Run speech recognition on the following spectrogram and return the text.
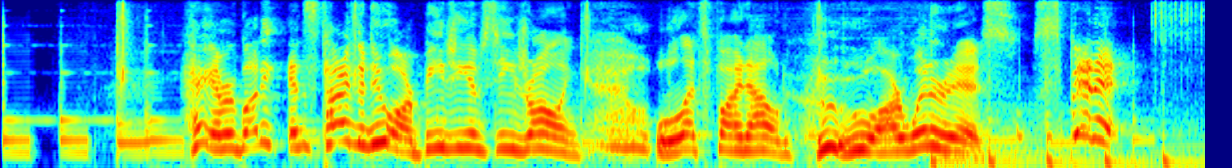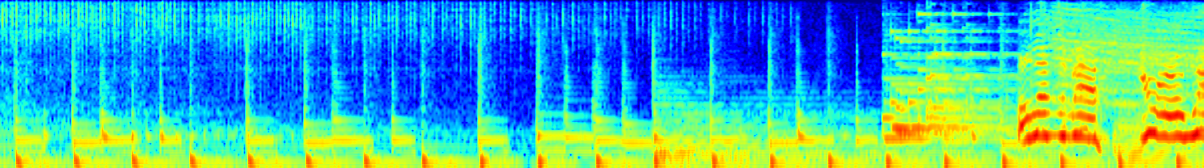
Hey everybody, it's time to do our BGMC drawing. Let's find out who our winner is. Spin it! Elizabeth, you're our winner!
